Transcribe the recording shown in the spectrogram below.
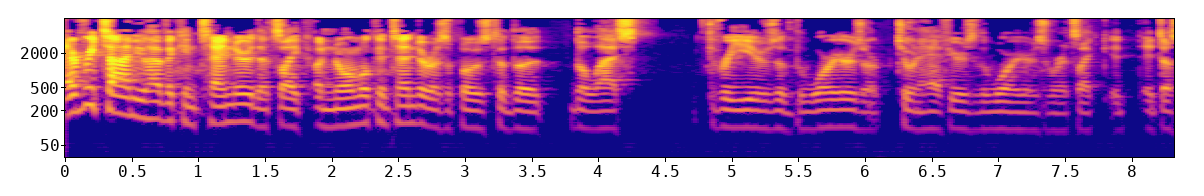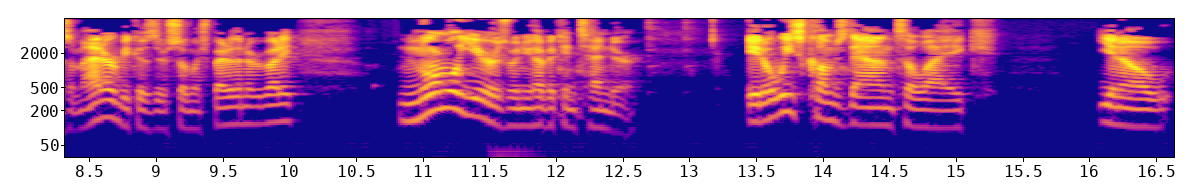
every time you have a contender that's like a normal contender, as opposed to the the last three years of the Warriors or two and a half years of the Warriors, where it's like it, it doesn't matter because they're so much better than everybody. Normal years when you have a contender, it always comes down to like, you know,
